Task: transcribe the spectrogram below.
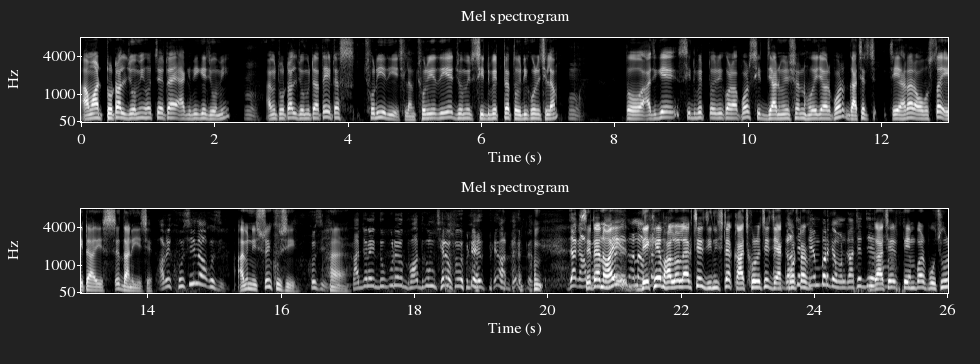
আমার টোটাল জমি হচ্ছে এটা এক বিঘে জমি। আমি টোটাল জমিটাতে এটা ছড়িয়ে দিয়েছিলাম। ছড়িয়ে দিয়ে জমির সিডবেডটা তৈরি করেছিলাম। তো আজকে সিডবেড তৈরি করার পর সিড জার্মিনেশন হয়ে যাওয়ার পর গাছের চেহারার অবস্থা এটা এসছে দাঁড়িয়েছে। আপনি খুশি না খুশি আমি নিশ্চয়ই খুশি। খুশি? হ্যাঁ। তার জন্য দুপুরে ভাত ঘুম ছেড়ে উঠে আসতে সেটা নয় দেখে ভালো লাগছে জিনিসটা কাজ করেছে জ্যাকপটটা গাছের টেম্পার কেমন? গাছের গাছের টেম্পার প্রচুর।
